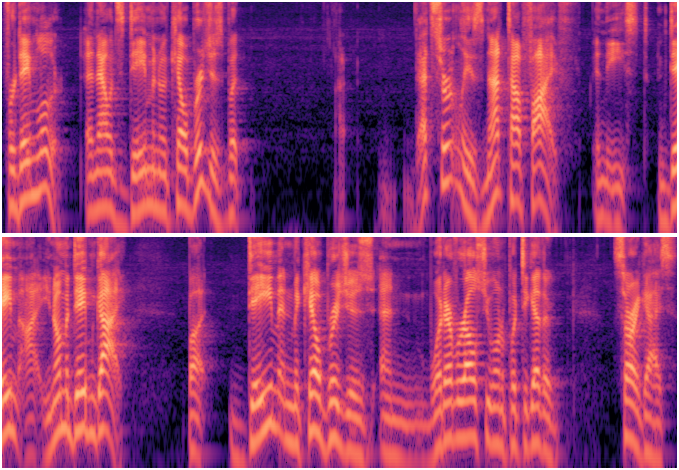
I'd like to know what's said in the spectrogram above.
for Dame Lillard? And now it's Dame and Mikal Bridges, but that certainly is not top five in the East. Dame, you know I'm a Dame guy, but Dame and Mikal Bridges and whatever else you want to put together, sorry guys,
